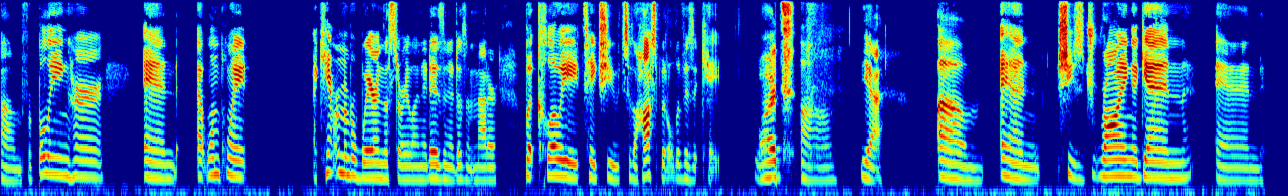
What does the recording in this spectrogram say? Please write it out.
um, for bullying her, and at one point I can't remember where in the storyline it is, and it doesn't matter. But Chloe takes you to the hospital to visit Kate. what? Um, yeah. Um, and she's drawing again and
